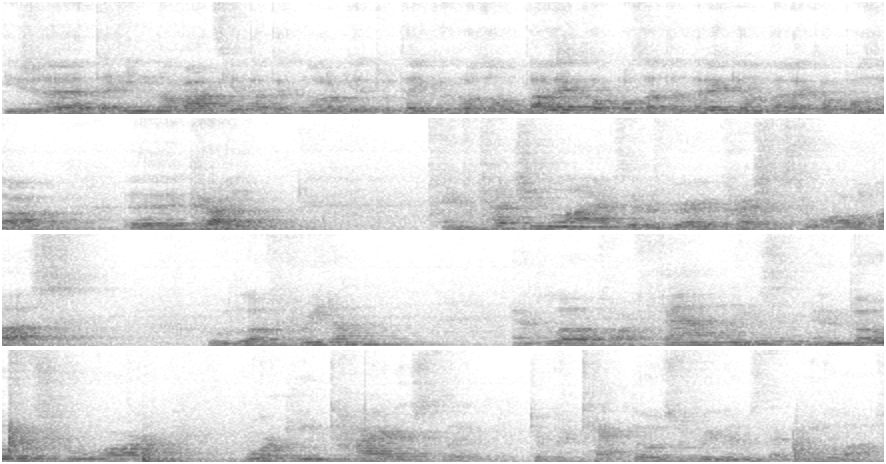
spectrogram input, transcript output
I że te innowacje, ta technologie tutaj wychodzą daleko poza ten region, daleko poza e, kraj. And touching lives that are very precious to all of us who love freedom and love our families mm-hmm. and those who are working tirelessly to protect those freedoms that we love.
